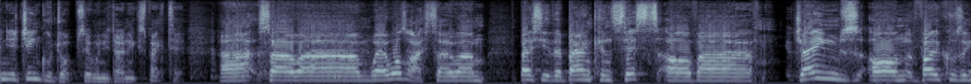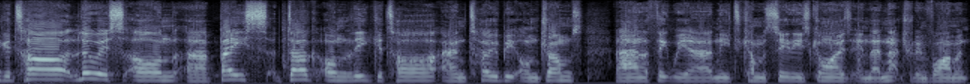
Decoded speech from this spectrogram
And your jingle drops in when you don't expect it. Uh, so um, where was I? So um, basically, the band consists of uh, James on vocals and guitar, Lewis on uh, bass, Doug on lead guitar, and Toby on drums. And I think we uh, need to come and see these guys in their natural environment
